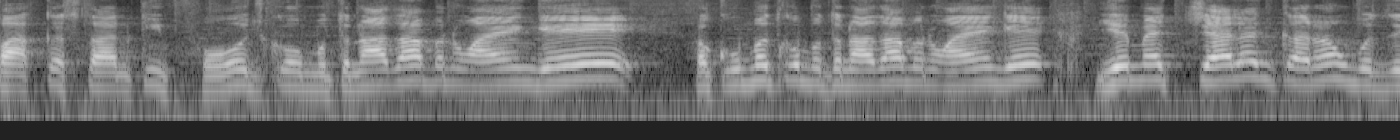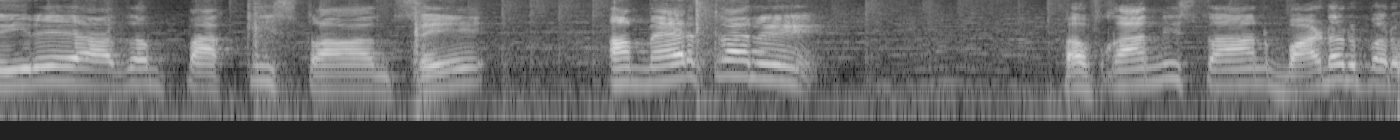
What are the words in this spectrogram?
पाकिस्तान की फ़ौज को मुतनाज़ा बनवाएँगे, हुकूमत को मुतनाज़ा बनवाएँगे। ये मैं चैलेंज कर रहा हूँ, वज़ीर अजम पाकिस्तान से अमेरिका ने अफ़गानिस्तान बॉर्डर पर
